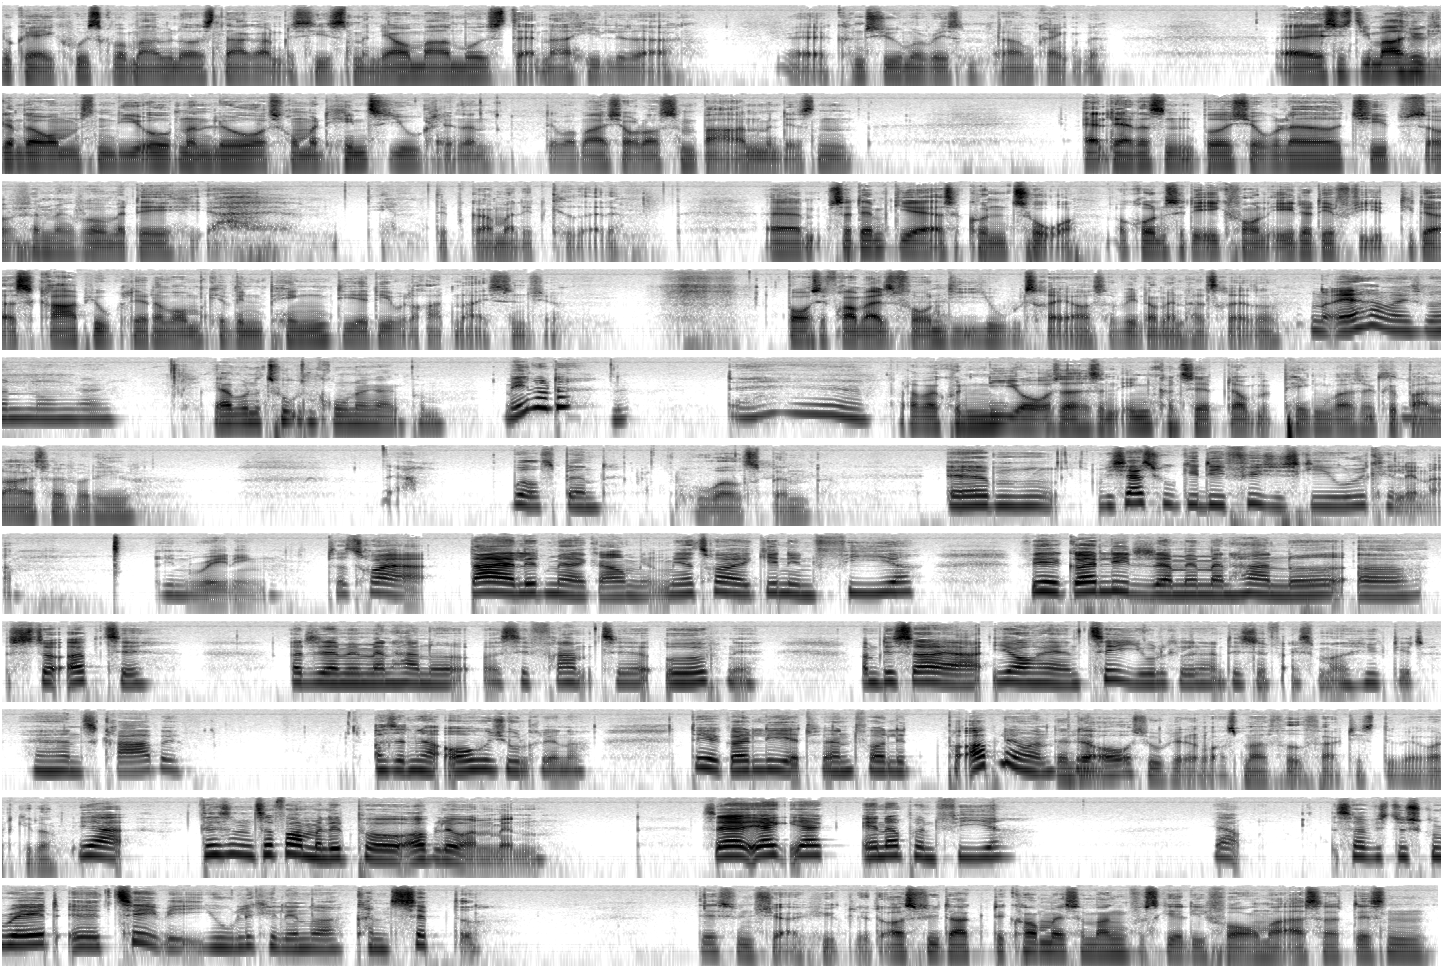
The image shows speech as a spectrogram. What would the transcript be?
Nu kan jeg ikke huske, hvor meget vi nåede at snakke om det sidst, men jeg er jo meget modstander af hele det der uh, consumerism, der er omkring det. Uh, jeg synes, de er meget hyggelige, dem der, hvor man sådan lige åbner en låge, og så får man det hen til julekalenderen. Det var meget sjovt også som barn, men det er sådan... Alt andet, sådan, både chokolade, chips og hvad fanden man kan få med det, ja, det, det gør mig lidt ked af det. Um, så dem giver jeg altså kun en toer. Og grunden til, at det ikke får en etter, det er fordi, at de der skrabjuleklænder, hvor man kan vinde penge, de er alligevel ret nice, synes jeg. Bortset fra, at man altid får en lige juletræer, og så vinder man 50'er. Nå, jeg har faktisk vundet nogle gange. Jeg har vundet 1000 kroner engang på dem. Mener du det? Ja. Damn. Og der var kun 9 år, så jeg havde sådan ingen koncept om, hvad penge var, så jeg købte bare legetøj for det hele. Well spent. Well spent. Øhm, hvis jeg skulle give de fysiske julekalender en rating, så tror jeg, der er jeg lidt mere gavmild, men jeg tror, jeg giver en 4. For jeg kan godt lide det der med, at man har noget at stå op til, og det der med, at man har noget at se frem til at åbne. Om det så er, i år har jeg en te-julekalender, det synes jeg faktisk er meget hyggeligt. Jeg har en skrabe, og så den her Aarhus julekalender. Det kan jeg godt lide, at man får lidt på opleveren. Den der års julekalender var også meget fed, faktisk. Det vil jeg godt give dig. Ja, det er sådan, så får man lidt på opleveren med den. Så jeg, jeg, jeg ender på en 4. Ja. Så hvis du skulle rate uh, tv-julekalender-konceptet, Det synes jeg er hyggeligt. Også fordi der, det kommer i så mange forskellige former. Altså, det er sådan...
